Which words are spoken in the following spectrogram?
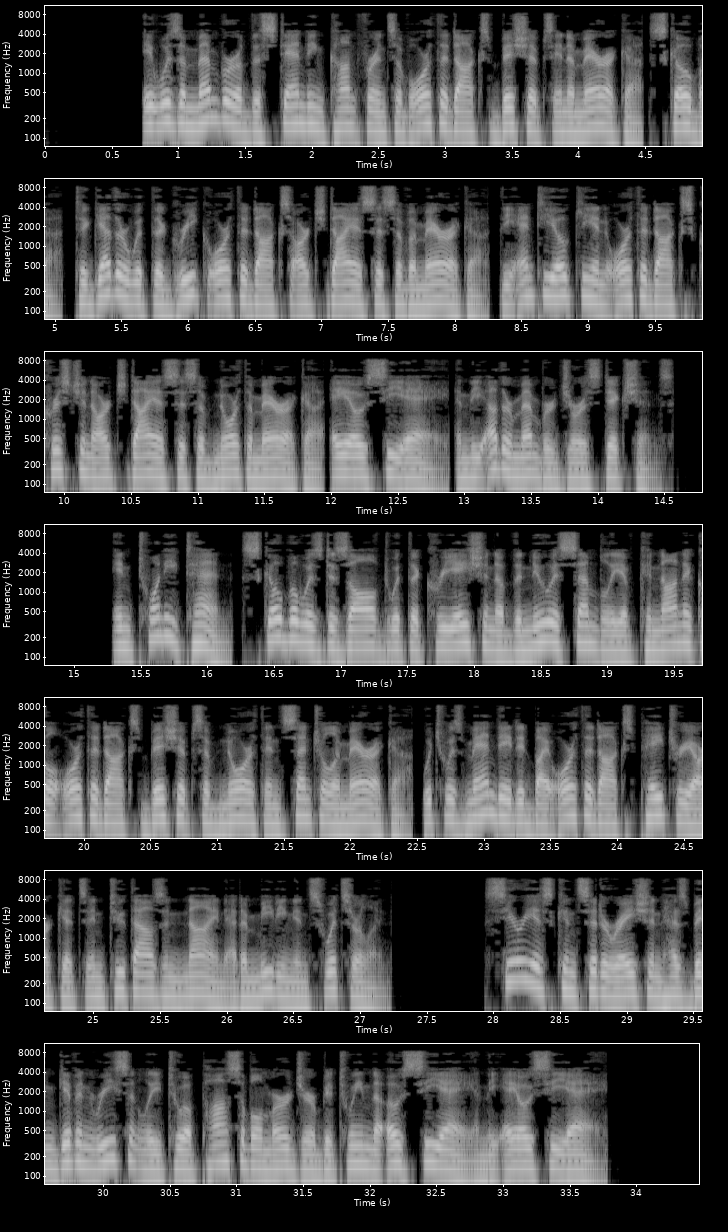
It was a member of the Standing Conference of Orthodox Bishops in America SCOBA, together with the Greek Orthodox Archdiocese of America, the Antiochian Orthodox Christian Archdiocese of North America and the other member jurisdictions. In 2010, SCOBA was dissolved with the creation of the new Assembly of Canonical Orthodox Bishops of North and Central America, which was mandated by Orthodox Patriarchates in 2009 at a meeting in Switzerland. Serious consideration has been given recently to a possible merger between the OCA and the AOCA.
